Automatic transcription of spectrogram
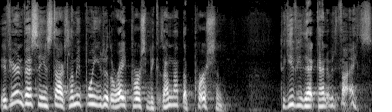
If you're investing in stocks, let me point you to the right person because I'm not the person to give you that kind of advice.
